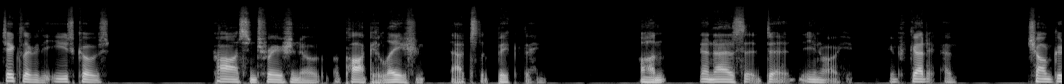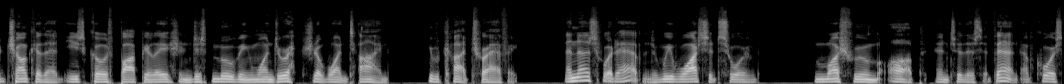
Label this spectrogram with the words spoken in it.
particularly the East Coast concentration of a population. That's the big thing. Um, and as uh, you know, you've got a chunk, good chunk of that East Coast population just moving one direction at one time. You've got traffic. And that's what happened. And we watched it sort of mushroom up into this event. Of course,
